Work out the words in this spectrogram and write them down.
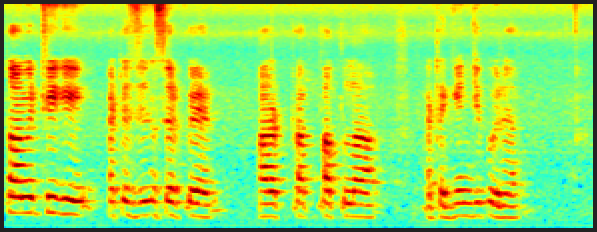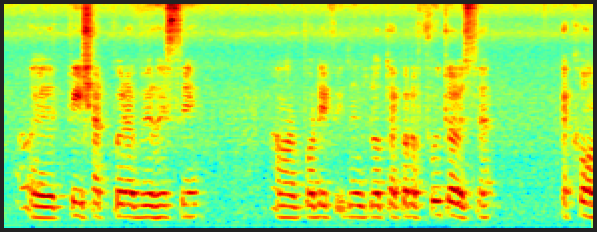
তো আমি ঠিকই একটা জিন্সের প্যান্ট আর একটা পাতলা, একটা গেঞ্জি পরে টি শার্ট পরে বের হয়েছি আমার বডি ফিটনেসগুলো তো করে ফুটে হয়েছে এখন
